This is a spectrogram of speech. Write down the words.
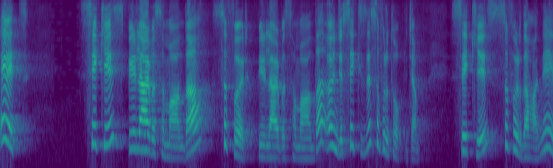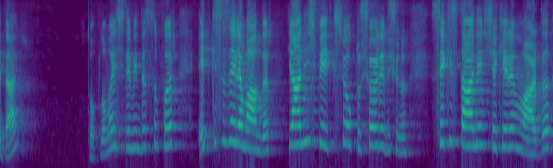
Evet 8 birler basamağında 0 birler basamağında. Önce 8 ile 0'ı toplayacağım. 8 0 daha ne eder? Toplama işleminde 0 etkisiz elemandır. Yani hiçbir etkisi yoktur. Şöyle düşünün. 8 tane şekerim vardı.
